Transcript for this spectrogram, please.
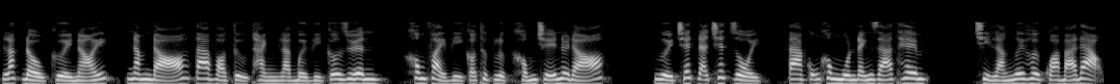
lắc đầu cười nói, năm đó ta vào tử thành là bởi vì cơ duyên, không phải vì có thực lực khống chế nơi đó. Người chết đã chết rồi, ta cũng không muốn đánh giá thêm. Chỉ là ngươi hơi quá bá đạo,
